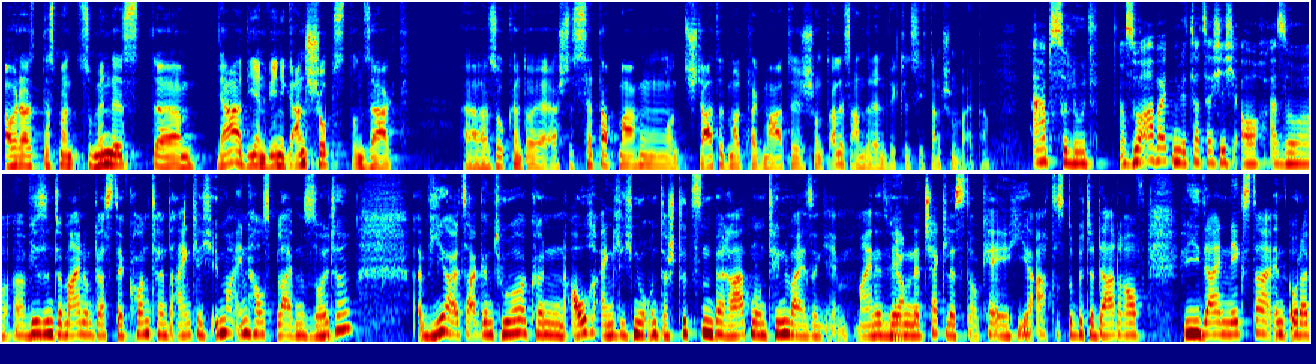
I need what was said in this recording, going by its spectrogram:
aber dass, dass man zumindest ähm, ja die ein wenig anschubst und sagt, so könnt ihr euer erstes Setup machen und startet mal pragmatisch und alles andere entwickelt sich dann schon weiter. Absolut. So arbeiten wir tatsächlich auch. Also äh, wir sind der Meinung, dass der Content eigentlich immer in-house bleiben sollte. Wir als Agentur können auch eigentlich nur unterstützen, beraten und Hinweise geben. Meinetwegen ja. eine Checkliste. Okay, hier achtest du bitte darauf, wie dein nächster oder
